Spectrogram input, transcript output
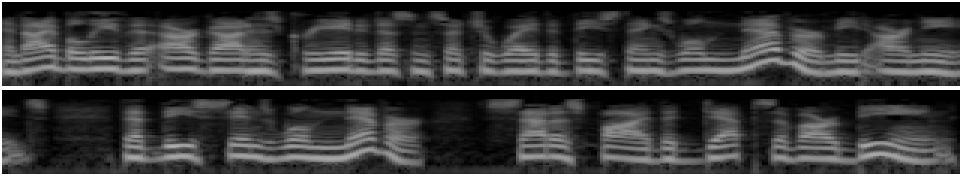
And I believe that our God has created us in such a way that these things will never meet our needs, that these sins will never satisfy the depths of our being.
